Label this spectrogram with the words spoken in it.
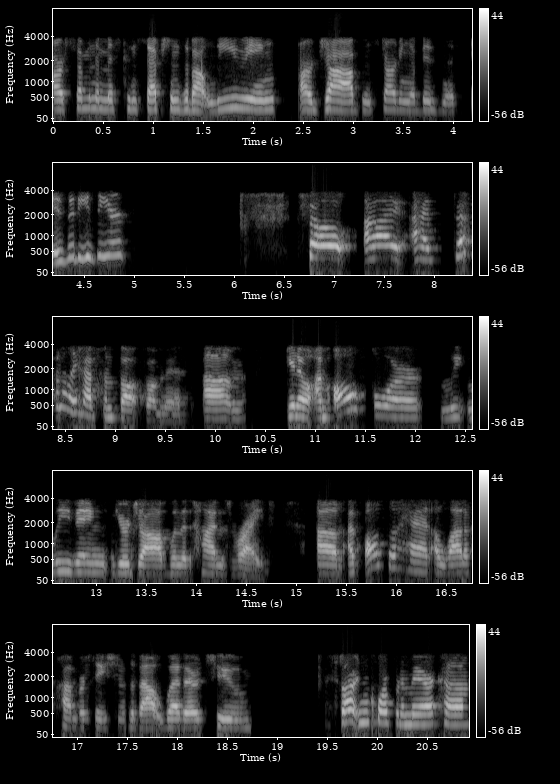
are some of the misconceptions about leaving our jobs and starting a business? Is it easier? So I I definitely have some thoughts on this. Um, you know, I'm all for le- leaving your job when the time is right. Um, I've also had a lot of conversations about whether to start in corporate America,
